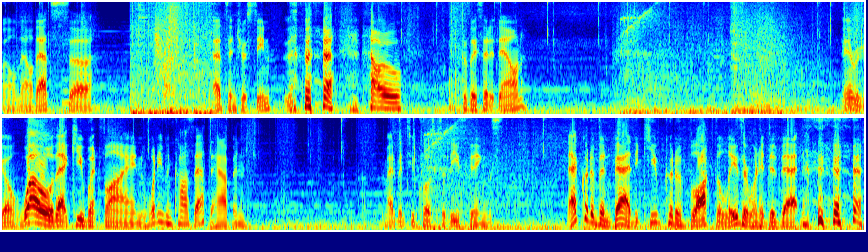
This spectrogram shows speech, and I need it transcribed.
Well, now that's, uh... That's interesting. How... Because I set it down? There we go. Whoa! That cube went flying! What even caused that to happen? Might have been too close to these things. That could've been bad, the cube could've blocked the laser when it did that.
